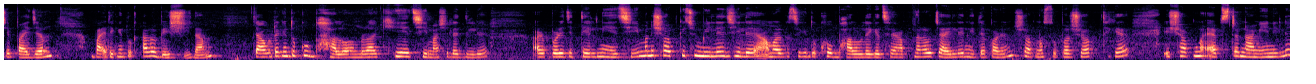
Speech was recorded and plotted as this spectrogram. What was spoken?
যে পাইজাম বাইরে কিন্তু আরও বেশি দাম। চাউলটা কিন্তু খুব ভালো, আমরা খেয়েছি মাসিলে দিলে। আর পরে যে তেল নিয়েছি মানে সব কিছু মিলে ঝিলে আমার কাছে কিন্তু খুব ভালো লেগেছে। আপনারাও চাইলে নিতে পারেন স্বপ্ন সুপার শপ থেকে। এই স্বপ্ন অ্যাপসটা নামিয়ে নিলে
